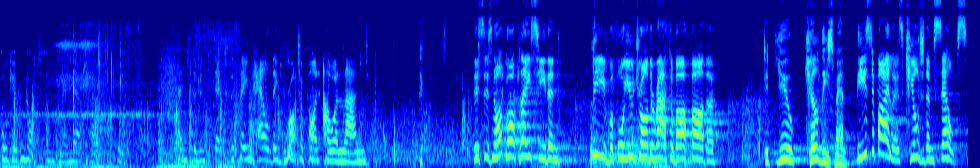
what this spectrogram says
Forgive not these men their trespasses. Send them instead to the same hell they brought upon our land. This is not your place, heathen. Leave before you draw the wrath of our father. Did you kill these men? These defilers killed themselves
